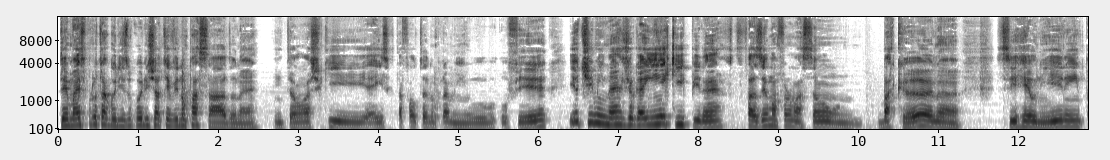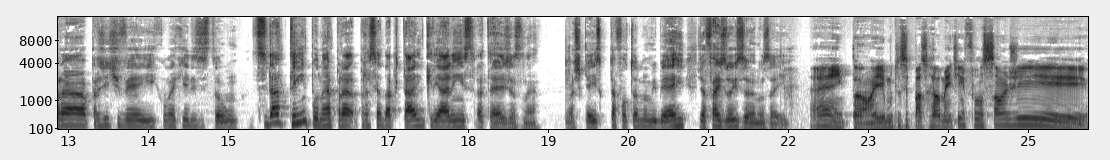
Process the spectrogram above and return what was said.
ter mais protagonismo como ele já teve no passado, né? Então acho que é isso que tá faltando para mim. O, o Fer e o time, né? Jogar em equipe, né? Fazer uma formação bacana se reunirem para a gente ver aí como é que eles estão. Se dá tempo, né, para se adaptarem, criarem estratégias, né? Acho que é isso que está faltando no MBR já faz dois anos aí. É, então, aí muito se passa realmente em função de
